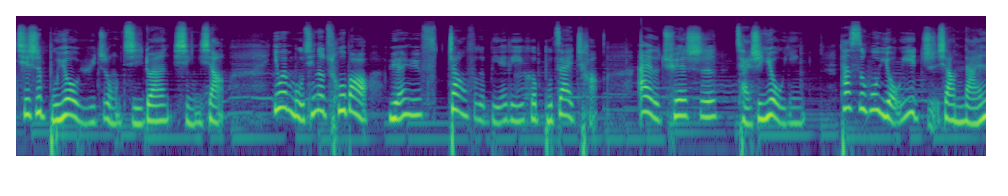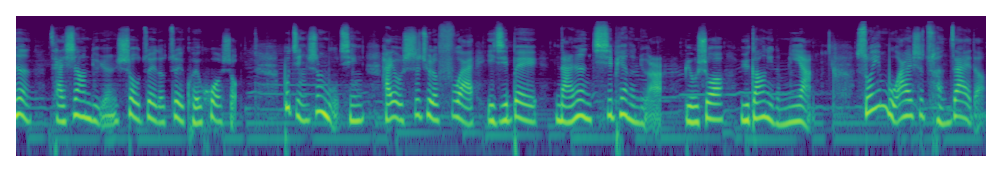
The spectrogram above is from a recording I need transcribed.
其实不囿于这种极端形象，因为母亲的粗暴源于丈夫的别离和不在场，爱的缺失才是诱因。她似乎有意指向男人才是让女人受罪的罪魁祸首，不仅是母亲，还有失去了父爱以及被男人欺骗的女儿，比如说鱼缸里的米娅。所以，母爱是存在的。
